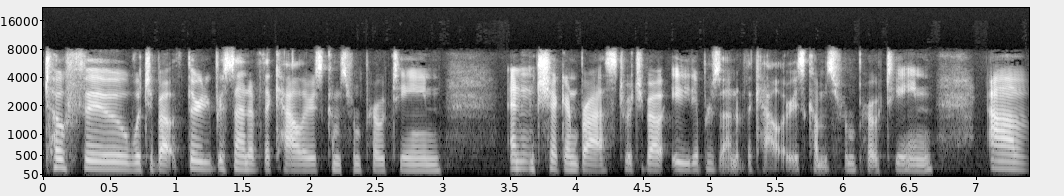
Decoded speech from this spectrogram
Tofu, which about 30% of the calories comes from protein, and chicken breast, which about 80% of the calories comes from protein. Um,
